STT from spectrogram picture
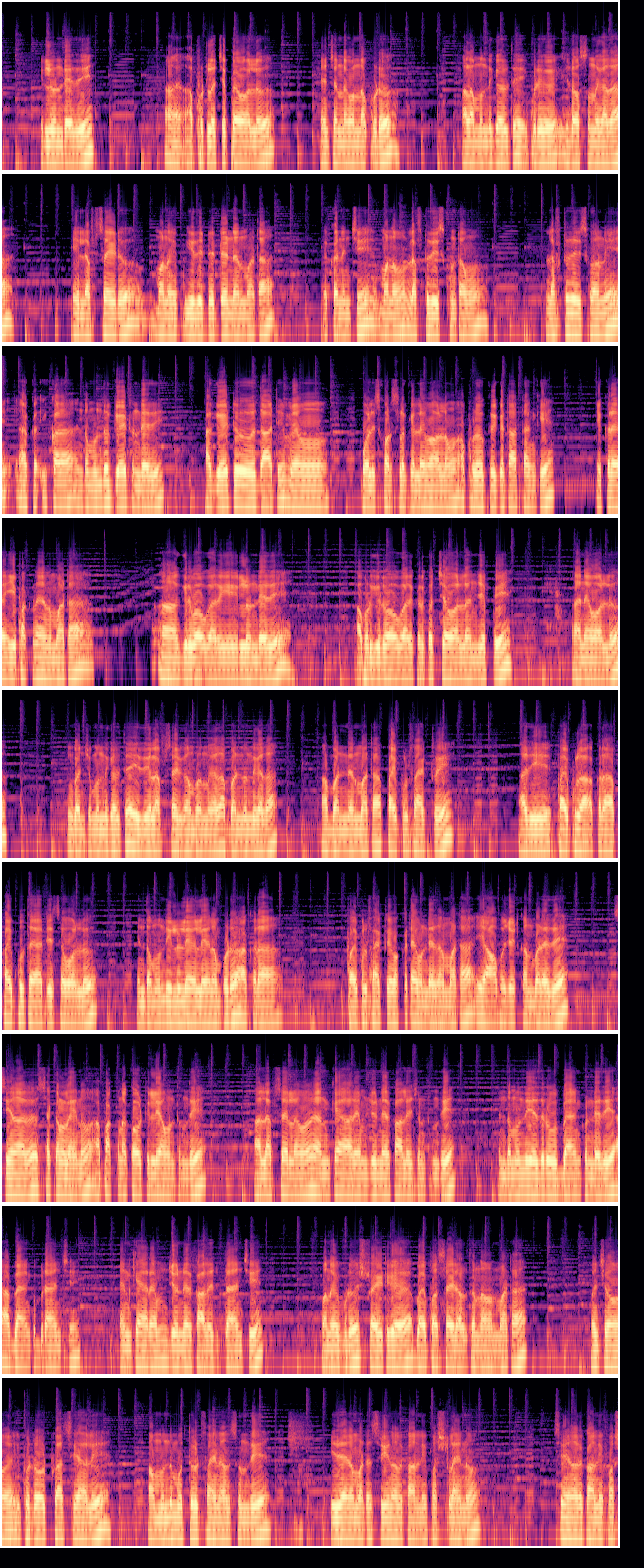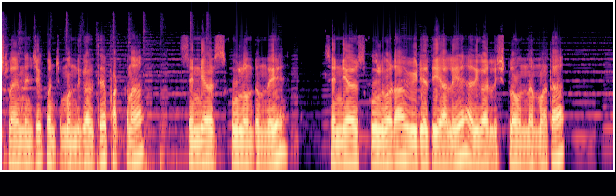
ఇల్లు ఉండేది అప్పట్లో చెప్పేవాళ్ళు నేను చిన్నగా ఉన్నప్పుడు అలా ముందుకెళ్తే ఇప్పుడు ఇది వస్తుంది కదా. ఈ లెఫ్ట్ సైడ్ మనం ఇది డెడ్ ఎండ్ అనమాట ఇక్కడ నుంచి మనం లెఫ్ట్ తీసుకుంటాము. లెఫ్ట్ తీసుకొని ఇక్కడ ఇంతకుముందు గేట్ ఉండేది. ఆ గేటు దాటి మేము పోలీస్ కోర్సులోకి వెళ్ళే వాళ్ళము అప్పుడు క్రికెట్ ఆడటానికి ఇక్కడ ఈ పక్కనే అనమాట గిరిబాబు గారి ఇల్లు ఉండేది. అప్పుడు గిరిబాబు గారు ఇక్కడికి వచ్చేవాళ్ళు అని చెప్పి అనేవాళ్ళు. ఇంకొంచెం ముందుకెళ్తే ఇది లెఫ్ట్ సైడ్ కనబడుతుంది కదా ఆ బండి ఉంది కదా. ఆ బండి అన్నమాట పైపుల ఫ్యాక్టరీ. అది పైపుల అక్కడ పైపులు తయారు చేసేవాళ్ళు. ఇంతకుముందు ఇల్లు లేనప్పుడు అక్కడ పైపుల ఫ్యాక్టరీ ఒక్కటే ఉండేదన్నమాట. ఈ ఆపోజిట్ కనబడేది సీనర్ సెకండ్ లైన్. ఆ పక్కన కౌటిల్య ఉంటుంది. ఆ లెఫ్ట్ సైడ్లో ఎన్కే ఆర్ఎం జూనియర్ కాలేజ్ ఉంటుంది. ఇంతకుముందు ఎదురు బ్యాంక్ ఉండేది. ఆ bank branch NKRM junior college branch. మనం ఇప్పుడు స్ట్రైట్గా బైపాస్ సైడ్ వెళ్తున్నాం అనమాట కొంచెం ఇప్పుడు రోడ్ క్రాస్ చేయాలి. ఆ ముందు ముత్తూట్ ఫైనాన్స్ ఉంది. ఇదేనమాట Srinagar colony first line. Srinagar colony first line నుంచి కొంచెం ముందుకు వెళ్తే పక్కన సెండియర్ స్కూల్ ఉంటుంది. సెండియర్ స్కూల్ కూడా వీడియో తీయాలి. అది కూడా లిస్ట్లో ఉందన్నమాట.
